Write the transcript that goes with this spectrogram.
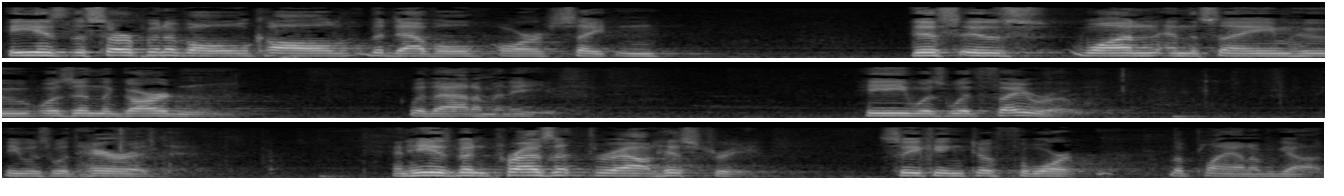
He is the serpent of old called the devil or Satan this is one and the same who was in the garden with Adam and Eve. He was with Pharaoh. He was with Herod. And he has been present throughout history, seeking to thwart the plan of God.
